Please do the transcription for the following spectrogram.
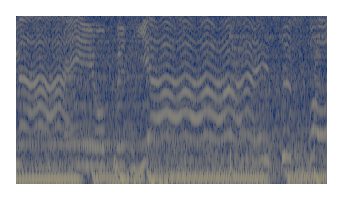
mij juiste spoor.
